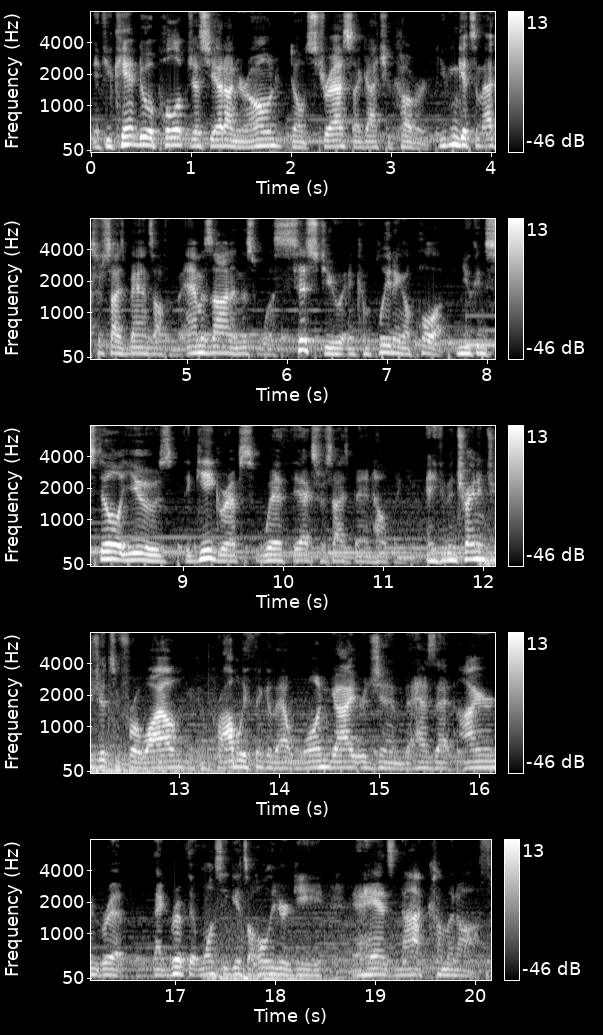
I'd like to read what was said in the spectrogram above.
If you can't do a pull-up just yet on your own, don't stress, I got you covered. You can get some exercise bands off of Amazon and this will assist you in completing a pull-up. And you can still use the gi grips with the exercise band helping you. And if you've been training jujitsu for a while, you can probably think of that one guy at your gym that has that iron grip that grip that once he gets a hold of your gi, that hand's not coming off,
